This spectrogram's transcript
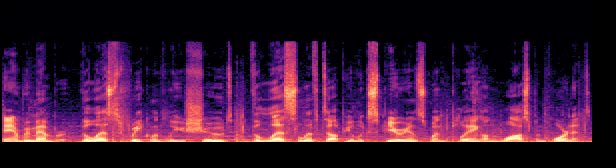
And remember, the less frequently you shoot, the less lift up you'll experience when playing on Wasp and Hornet.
